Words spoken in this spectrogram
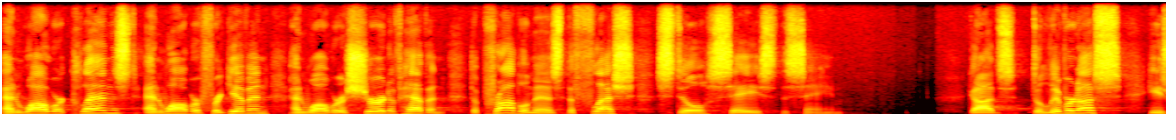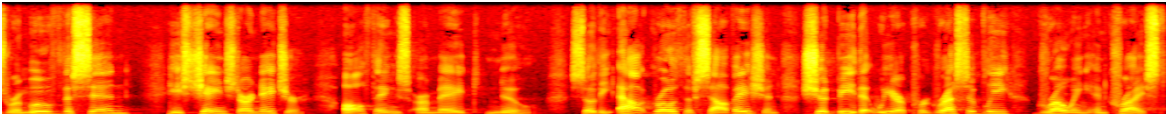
And while we're cleansed and while we're forgiven and while we're assured of heaven, the problem is the flesh still stays the same. God's delivered us, He's removed the sin, He's changed our nature. All things are made new. So the outgrowth of salvation should be that we are progressively growing in Christ,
